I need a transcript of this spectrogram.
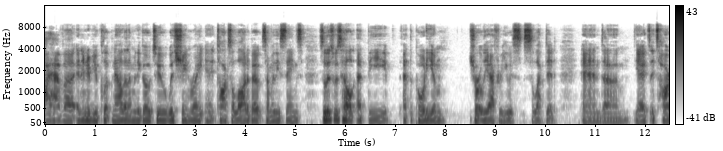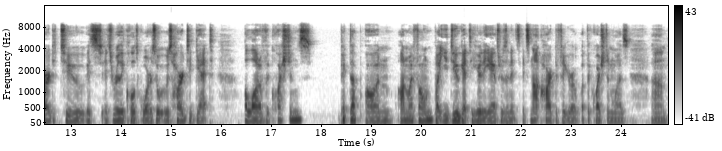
I have a, an interview clip now that I'm going to go to with Shane Wright, and it talks a lot about some of these things. So this was held at the at the podium shortly after he was selected, and um, yeah, it's it's hard to it's it's really close quarters, so it was hard to get a lot of the questions picked up on on my phone, but you do get to hear the answers, and it's it's not hard to figure out what the question was. Um,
